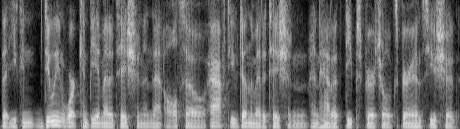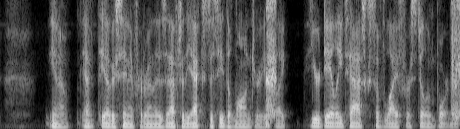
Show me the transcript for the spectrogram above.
that you can doing work can be a meditation, and that also after you've done the meditation and had a deep spiritual experience, you should, you know, the other saying I've heard around that is after the ecstasy, the laundry. like your daily tasks of life are still important.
